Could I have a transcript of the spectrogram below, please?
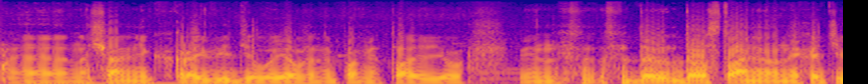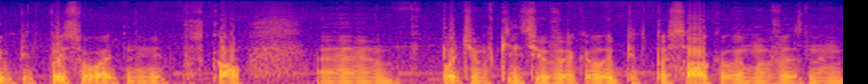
Е, Начальник крайвідділу, я вже не пам'ятаю його, він до, до останнього не хотів підписувати, не відпускав. Е, Потім в кінці, вже коли підписав, коли ми вже з ним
